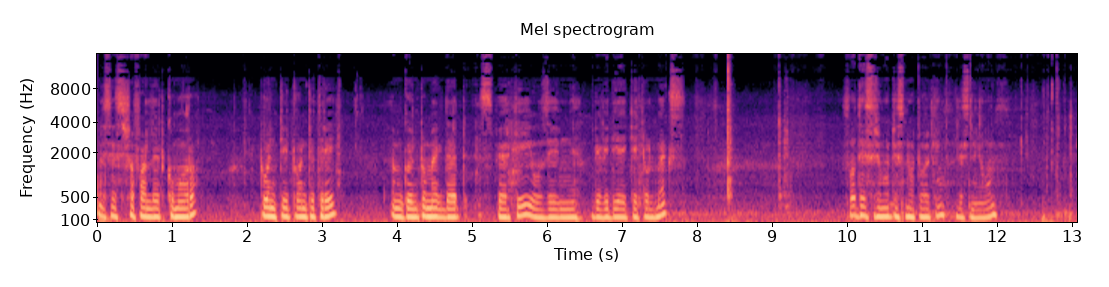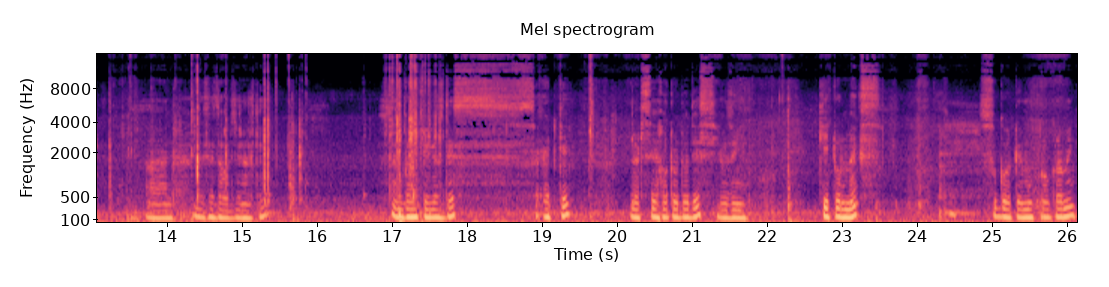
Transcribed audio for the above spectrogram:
this is Chevrolet Camaro 2023 I'm going to make that spare key using VVDI key tool max. So this remote is not working this new one. And this is the original key. So I'm going to use this 8 key. Let's see how to do this using key tool max. So go to Immo programming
